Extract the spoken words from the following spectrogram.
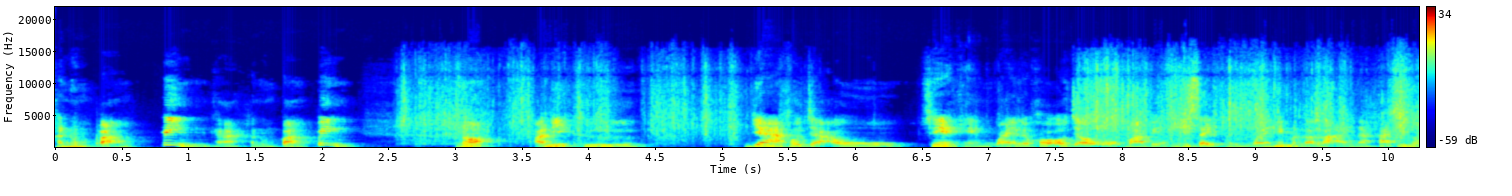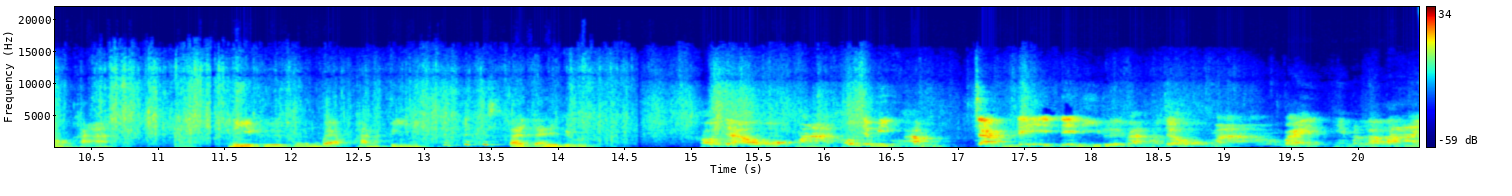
ขนมปังปิ้งค่ะ ขนมปังปิ้งเนาะอันนี้คือย่าเขาจะเอาแช่แข็งไว้แล้วเขาเอาจะเอาออกมาแบบนี้ใส่ถุงไว้ให้มันละลายนะคะพี่น้องค่ะนี่คือถุงแบบพันปีใส่ใจให้ดูเขาจะเอาออกมาเขาจะมีความจำได้ได้ดีเลยว่าเขาจะเอาออกมาไว้ให้มันละลาย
